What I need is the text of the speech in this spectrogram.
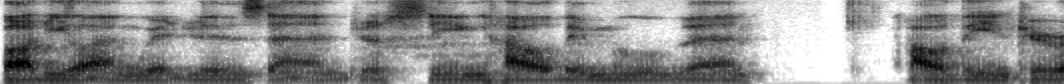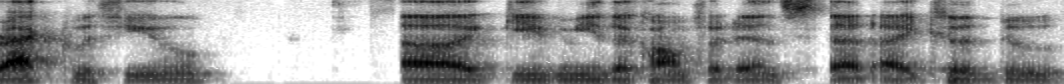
body languages and just seeing how they move and how they interact with you uh, gave me the confidence that I could do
